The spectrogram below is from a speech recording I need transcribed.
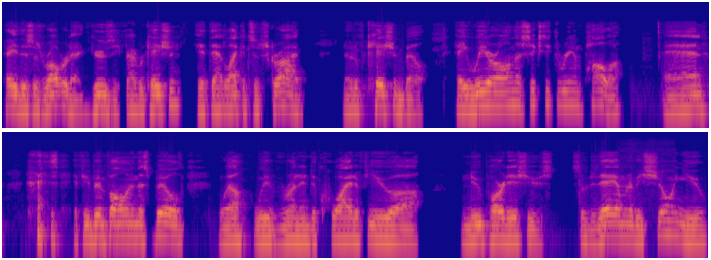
Hey, this is Robert at Guzzi Fabrication. Hit that like and subscribe, notification bell. Hey, we are on the 63 Impala, and if you've been following this build, well, we've run into quite a few uh, new part issues. So today I'm going to be showing you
